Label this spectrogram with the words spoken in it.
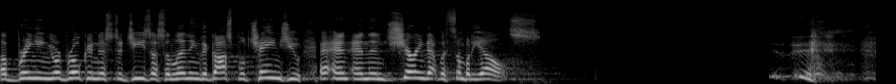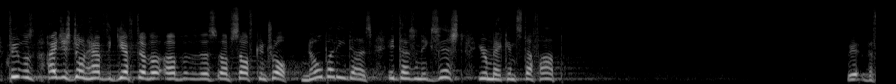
of bringing your brokenness to Jesus and letting the gospel change you and, and then sharing that with somebody else. People, I just don't have the gift of, of, of self control. Nobody does. It doesn't exist. You're making stuff up. The,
